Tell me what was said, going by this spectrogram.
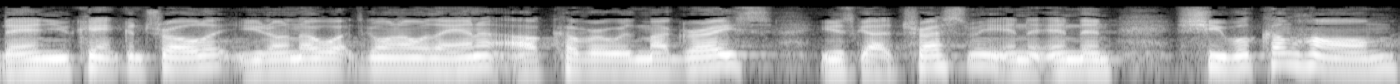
Dan, you can't control it. You don't know what's going on with Anna. I'll cover it with my grace. You just got to trust me. And, and then she will come home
